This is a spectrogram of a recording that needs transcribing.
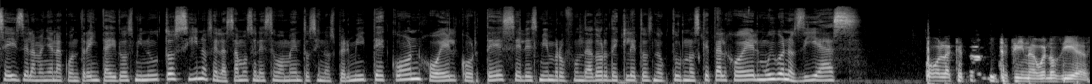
6 de la mañana con 32 minutos y nos enlazamos en este momento, si nos permite, con Joel Cortés. Él es miembro fundador de Cletos Nocturnos. ¿Qué tal, Joel? Muy buenos días. Hola, ¿qué tal, Josefina? Buenos días.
